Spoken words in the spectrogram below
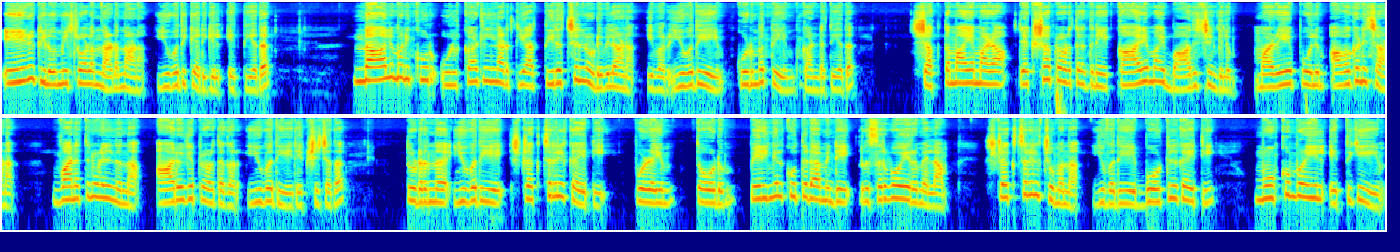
ഏഴ് കിലോമീറ്ററോളം നടന്നാണ് യുവതിക്കരികിൽ എത്തിയത്. നാല് മണിക്കൂർ ഉൾക്കാട്ടിൽ നടത്തിയ തിരച്ചിലിനൊടുവിലാണ് ഇവർ യുവതിയെയും കുടുംബത്തെയും കണ്ടെത്തിയത്. ശക്തമായ മഴ രക്ഷാപ്രവർത്തനത്തിനെ കാര്യമായി ബാധിച്ചെങ്കിലും മഴയെപ്പോലും അവഗണിച്ചാണ് വനത്തിനുള്ളിൽ നിന്ന് ആരോഗ്യപ്രവർത്തകർ യുവതിയെ രക്ഷിച്ചത്. തുടർന്ന് യുവതിയെ സ്ട്രക്ചറിൽ കയറ്റി പുഴയും തോടും പെരിങ്ങൽക്കുത്ത് ഡാമിന്റെ റിസർവോയറുമെല്ലാം സ്ട്രക്ചറിൽ ചുമന്ന് യുവതിയെ ബോട്ടിൽ കയറ്റി മൂക്കുംപുഴയിൽ എത്തിക്കുകയും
